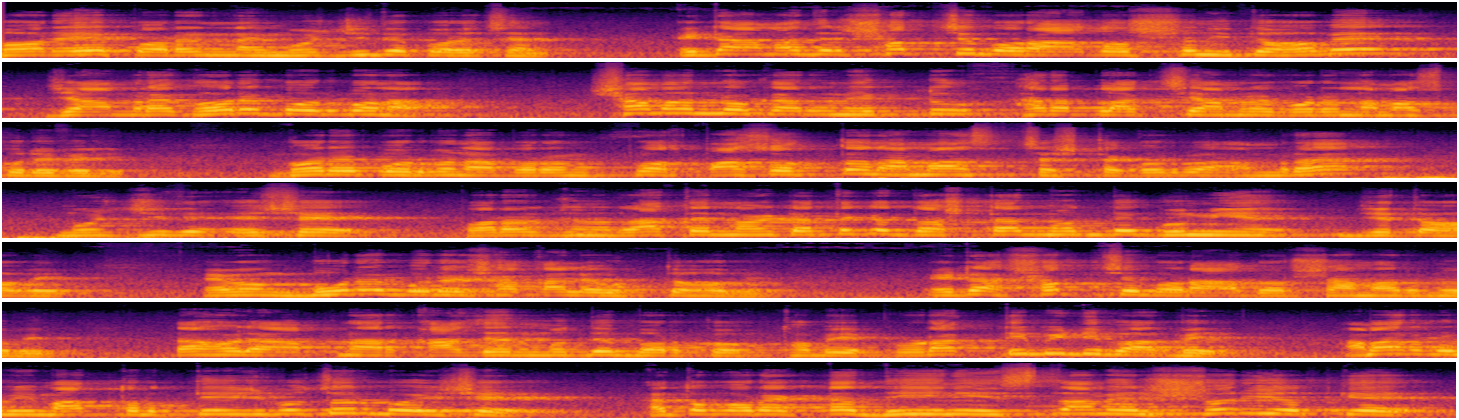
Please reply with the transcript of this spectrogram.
ঘরে পড়েন নাই, মসজিদে পড়েছেন। এটা আমাদের সবচেয়ে বড় আদর্শ নিতে হবে যে আমরা ঘরে পড়ব না। সামান্য কারণে একটু খারাপ লাগছে, আমরা ঘরে নামাজ পড়ে ফেলি। ঘরে পড়ব না, বরং প- পাঁচ ওয়াক্ত নামাজ চেষ্টা করব আমরা মসজিদে এসে পড়ার জন্য। রাতে নয়টা থেকে দশটার মধ্যে ঘুমিয়ে যেতে হবে এবং ভোরে ভোরে সকালে উঠতে হবে। এটা সবচেয়ে বড় আদর্শ আমার নবীর তাহলে আপনার কাজের মধ্যে বরকত হবে প্রোডাক্টিভিটি বাড়বে। আমার নবী মাত্র তেইশ বছর বয়সে এত বড় একটা দিন ইসলামের শরীয়তকে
